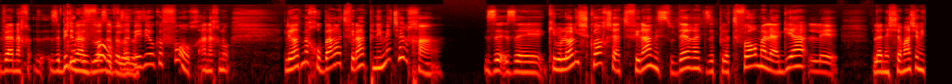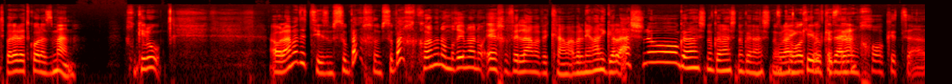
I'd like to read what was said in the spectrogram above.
ואנחנו, זה בדיוק ואז הפוך, לא זה זה זה. בדיוק הפוך. אנחנו, להיות מחובר לתפילה הפנימית שלך. זה, זה כאילו לא לשכוח שהתפילה המסודרת זה פלטפורמה להגיע ל, לנשמה שמתפללת כל הזמן. אנחנו כאילו, העולם הדתי זה מסובך, זה מסובך, כל הזמן אומרים לנו איך ולמה וכמה, אבל נראה לי גלשנו, גלשנו, גלשנו, גלשנו, אולי כאילו כדאי אה? למחוק את ה...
